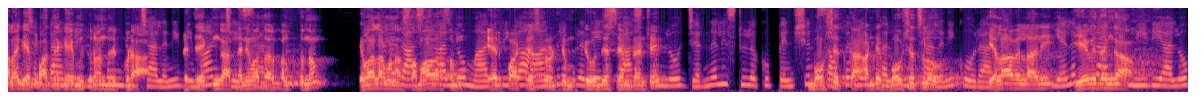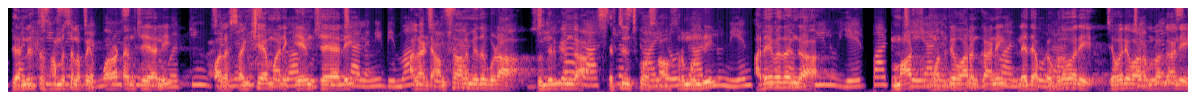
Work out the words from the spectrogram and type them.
అలాగే పాత్రికేయ మిత్రులందరికీ కూడా ప్రత్యేకంగా ధన్యవాదాలు. పలుకుతున్నాం ఇవాళ మన సమావేశం ఏర్పాటు చేసుకున్నటువంటి ముఖ్య ఉద్దేశం ఏంటంటే జర్నలిస్టులకు పెన్షన్ భవిష్యత్ అంటే భవిష్యత్తులో. ఎలా వెళ్ళాలి ఏ విధంగా మీడియాలో జర్నలిస్టు సమస్యలపై పోరాటం చేయాలి వాళ్ళ సంక్షేమానికి ఏం చేయాలి అలాంటి అంశాల. మీద కూడా సుదీర్ఘంగా చర్చించుకోవాల్సిన అవసరం ఉంది కమిటీలు ఏర్పాటు మార్చి మొదటి వారం కానీ లేదా. ఫిబ్రవరి చివరి వారంలో కానీ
